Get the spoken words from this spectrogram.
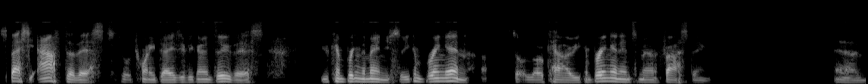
especially after this sort of 20 days, if you're going to do this, you can bring them in. So you can bring in sort of low calorie, you can bring in intermittent fasting. Um,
